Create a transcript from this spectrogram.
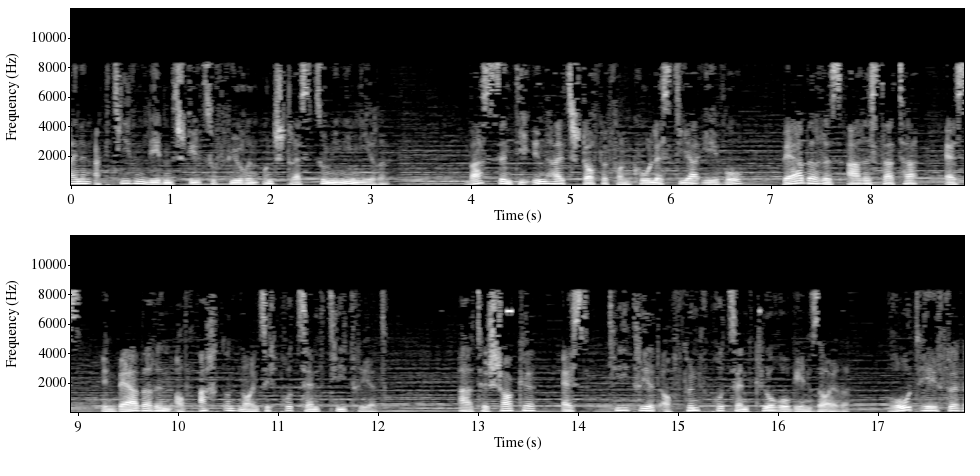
einen aktiven Lebensstil zu führen und Stress zu minimieren. Was sind die Inhaltsstoffe von Cholestia Evo? Berberis aristata, S, in Berberin auf 98% titriert. Artischocke, S, titriert auf 5% Chlorogensäure. Rothefe,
